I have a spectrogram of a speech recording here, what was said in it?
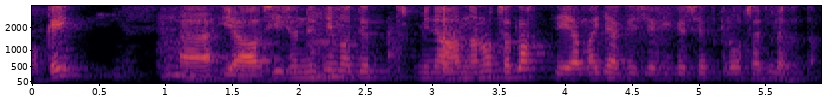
okei okay?? ja siis on nüüd niimoodi, et mina annan otsad lahti ja ma ei teagi isegi, kes hetkel otsad üle võtab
